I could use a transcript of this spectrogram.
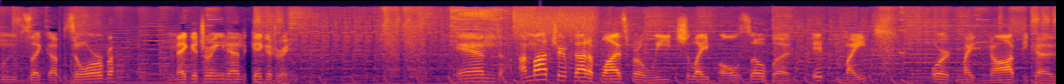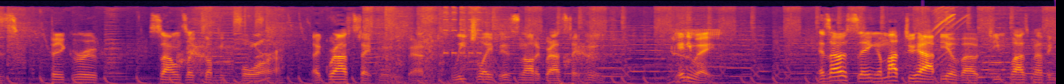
moves like Absorb, Mega Drain, and Giga Drain. And I'm not sure if that applies for Leech Life also, but it might, or it might not, because Big Root sounds like something for a grass type move, and Leech Life is not a grass type move. Anyway, as I was saying, I'm not too happy about Team Plasma having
